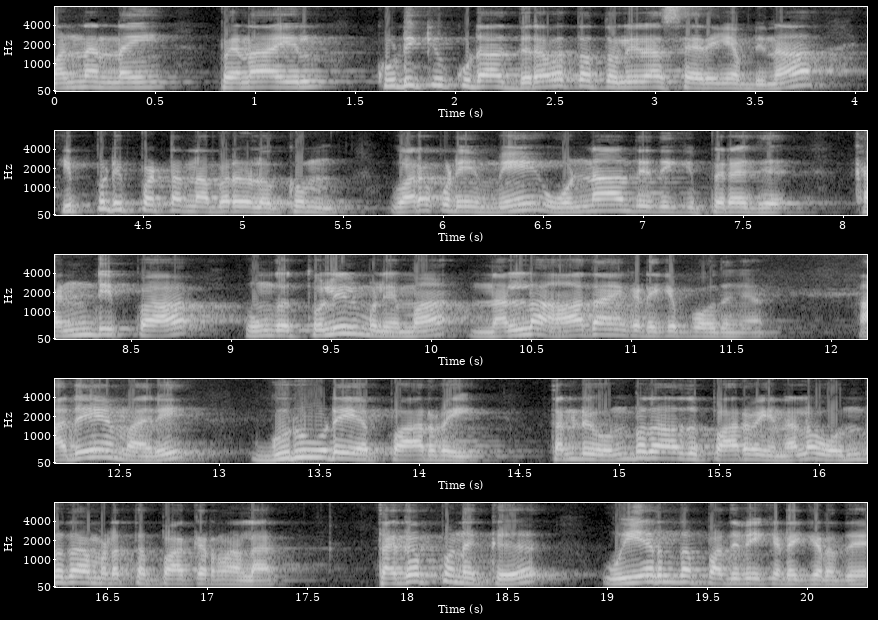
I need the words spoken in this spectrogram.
மண்ணெண்ணெய் பெனாயில் குடிக்கக்கூடாத திரவத்தை தொழிலாக செய்கிறீங்க அப்படின்னா இப்படிப்பட்ட நபர்களுக்கும் வரக்கூடிய மே ஒன்றாம் தேதிக்கு பிறகு கண்டிப்பாக உங்கள் தொழில் மூலயமா நல்ல ஆதாயம் கிடைக்க போகுதுங்க. அதே மாதிரி குருவுடைய பார்வை தன்னுடைய ஒன்பதாவது பார்வையினால ஒன்பதாம் இடத்தை பார்க்கறனால தகப்பனுக்கு உயர்ந்த பதவி கிடைக்கிறது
